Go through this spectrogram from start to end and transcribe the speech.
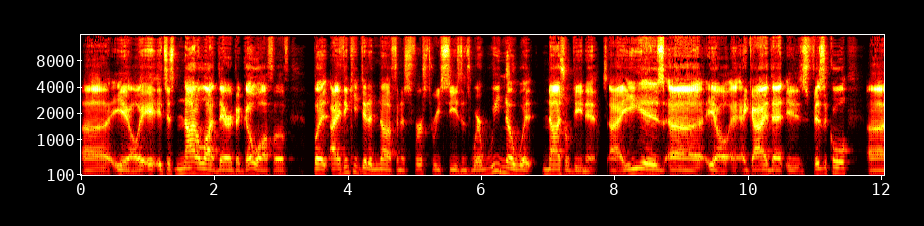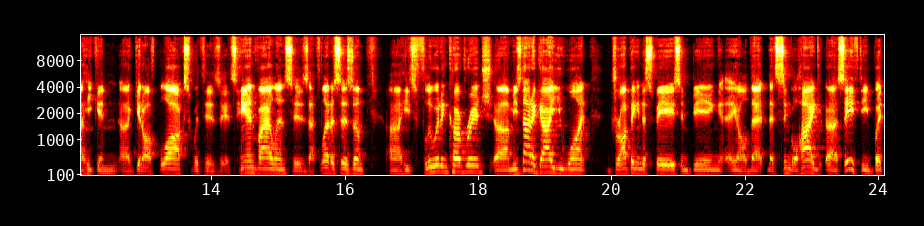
uh, you know it, it's just not a lot there to go off of. But I think he did enough in his first three seasons where we know what Nasirildeen is. Uh, he is, uh, you know, a, a, guy that is physical. Uh, he can uh, get off blocks with his his hand violence, his athleticism. Uh, he's fluid in coverage. Um, he's not a guy you want dropping into space and being you know that that single high uh, safety, but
